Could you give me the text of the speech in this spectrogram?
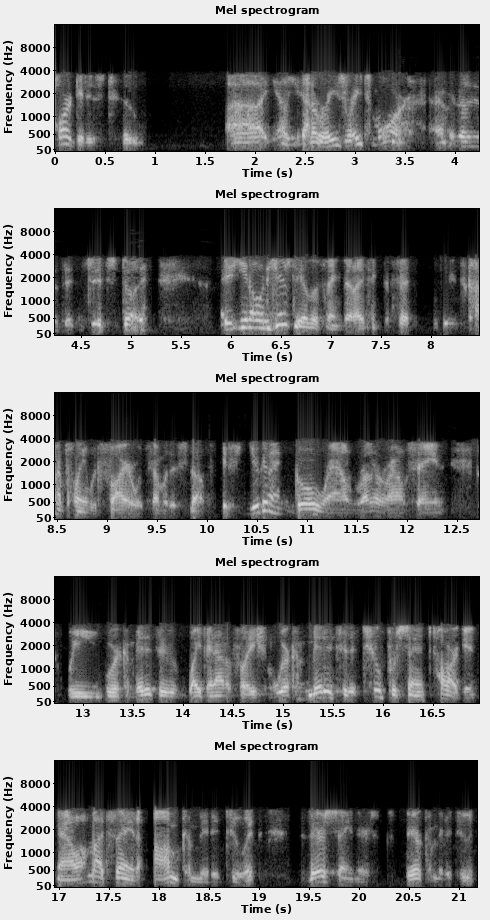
target is two. Uh, you know, you got to raise rates more. I mean, it's, it's. You know, and here's the other thing that I think the Fed it's kind of playing with fire with some of this stuff. If you're going to go around running around saying we we're committed to wiping out inflation, we're committed to the two percent target. Now, I'm not saying I'm committed to it. They're saying they're they're committed to it.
